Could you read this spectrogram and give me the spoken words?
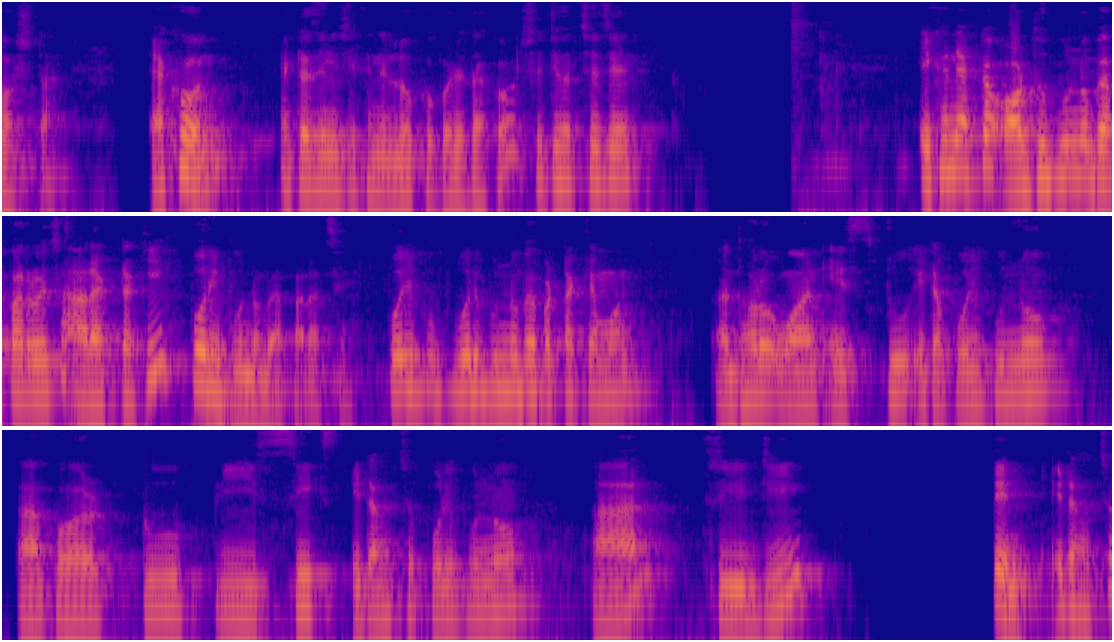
দশটা। এখন একটা জিনিস এখানে লক্ষ্য করে দেখো, সেটি হচ্ছে যে এখানে একটা অর্ধপূর্ণ ব্যাপার রয়েছে, আর একটা কি পরিপূর্ণ ব্যাপার আছে। পরিপূর্ণ ব্যাপারটা কেমন? ধরো ওয়ান এস টু এটা পরিপূর্ণ, তারপর টু পি সিক্স এটা হচ্ছে পরিপূর্ণ, আর থ্রি ডি টেন এটা হচ্ছে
